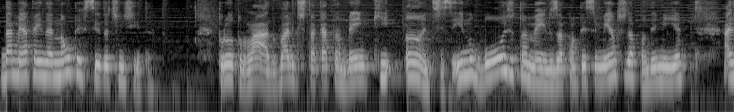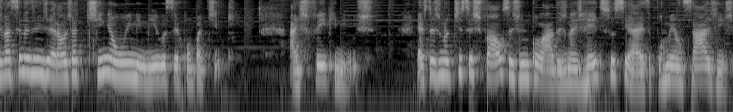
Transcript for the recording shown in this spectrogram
da meta ainda não ter sido atingida. Por outro lado, vale destacar também que antes e no bojo também dos acontecimentos da pandemia, as vacinas em geral já tinham um inimigo a ser combatido: as fake news. Estas notícias falsas vinculadas nas redes sociais e por mensagens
